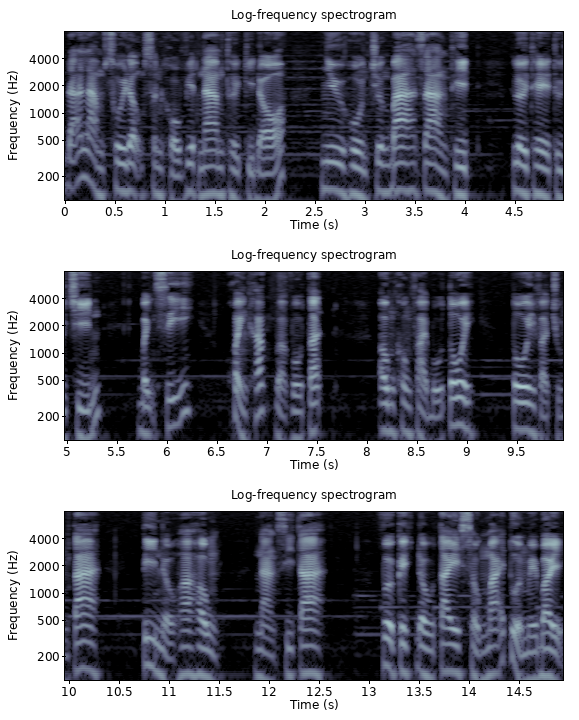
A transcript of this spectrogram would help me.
đã làm sôi động sân khấu Việt Nam thời kỳ đó như Hồn chương 3 ra hàng thịt, Lời thề thứ 9, Bệnh sĩ, khoảnh khắc và vô tận. Ông không phải bố tôi, tôi và chúng ta, tin ở hoa hồng, nàng Sita. Vở kịch đầu tay sống mãi tuổi 17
